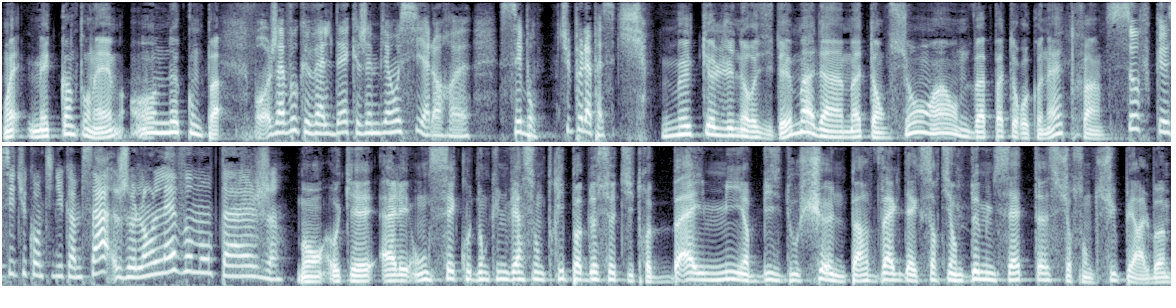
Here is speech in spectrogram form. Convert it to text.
Ouais, mais quand on aime, on ne compte pas. Bon, j'avoue que Waldeck, j'aime bien aussi, alors euh, c'est bon, tu peux la passer. Mais quelle générosité, madame. Attention, hein, on ne va pas te reconnaître. Sauf que si tu continues comme ça, je l'enlève au montage. Bon, ok, allez, on s'écoute donc une version trip-hop de ce titre, By Mir Bisduschen par Waldeck, sorti en 2007 sur son super album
